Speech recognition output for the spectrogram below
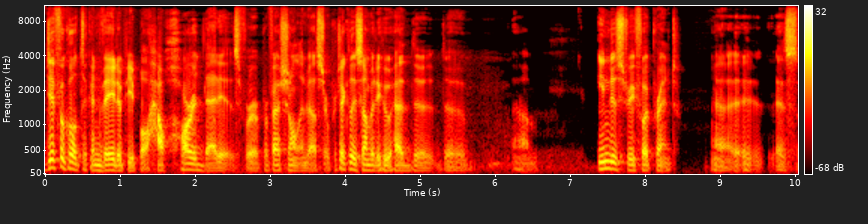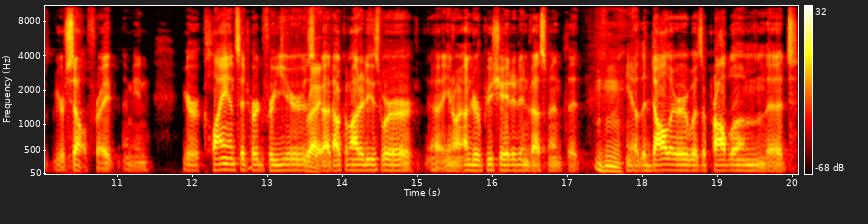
difficult to convey to people how hard that is for a professional investor, particularly somebody who had the the um, industry footprint uh, as yourself, right? I mean, your clients had heard for years Right. about how commodities were, uh, you know, an underappreciated investment. That you know the dollar was a problem. That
